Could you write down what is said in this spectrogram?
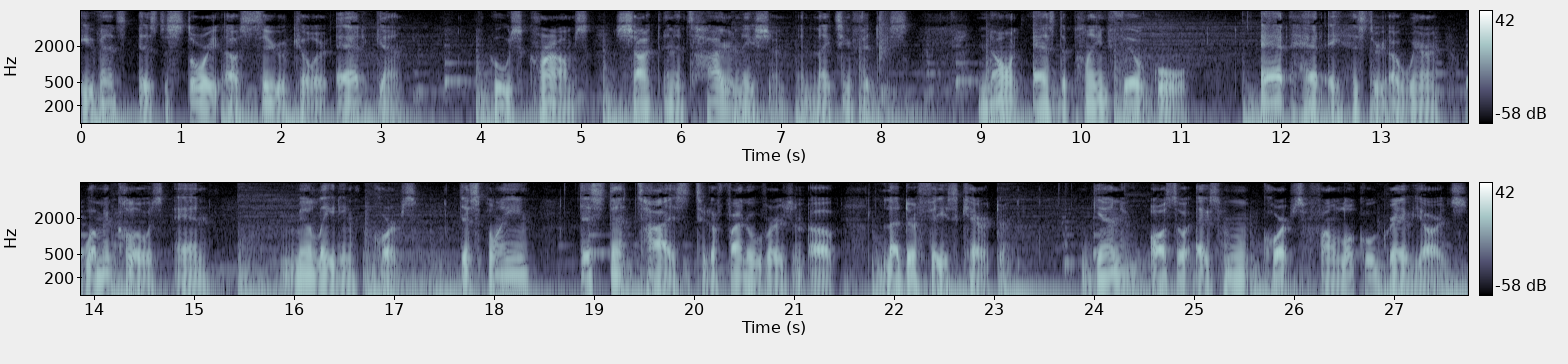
events is the story of serial killer Ed Gein, whose crimes shocked an entire nation in the 1950s. Known as the Plainfield Ghoul, Ed had a history of wearing women clothes and mutilating corpses, displaying distant ties to the final version of Leatherface character. Gein also exhumed corpses from local graveyards,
